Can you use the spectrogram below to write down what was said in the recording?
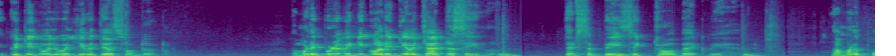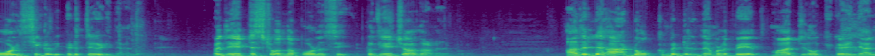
ഇക്വിറ്റിയും തമ്മിൽ വലിയ വ്യത്യാസമുണ്ട് കേട്ടോ. നമ്മളിപ്പോഴും ഇന്നിക്വാളിറ്റിയെ വെച്ച് അഡ്രസ്സ് ചെയ്യുന്നത്. That's a basic drawback we have നമ്മൾ പോളിസികൾ എടുത്തു കഴിഞ്ഞാൽ ഇപ്പോൾ ലേറ്റസ്റ്റ് വന്ന പോളിസി പ്രത്യേകിച്ചും അതാണ് അതിൽ ആ ഡോക്യുമെന്റിൽ നമ്മൾ പേ മാറ്റി നോക്കിക്കഴിഞ്ഞാൽ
